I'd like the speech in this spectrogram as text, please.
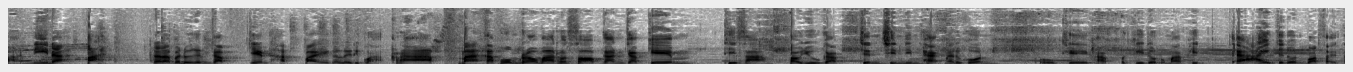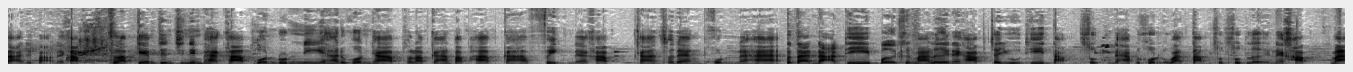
มาณนี้นะไปแล้วเราไปดูกันกับเกมถัดไปกันเลยดีกว่าครับ มาครับผมเรามาทดสอบกันกับเกมที่ 3 เราอยู่กับ Genshin Impact นะทุกคน โอเคครับ เมื่อกี้โดดลงมาผิด ไอ้จะโดนบอสสายตายหรือเปล่านะครับสำหรับเกม Genshin Impact ครับ บนรุ่นนี้ฮะทุกคนครับสำหรับการปรับภาพกราฟิกนะครับการแสดงผลนะฮะสแตนดาร์ดที่เปิดขึ้นมาเลยนะครับ จะอยู่ที่ต่ำสุดนะครับ ทุกคนหรือว่าต่ำสุดๆเลยนะครับมา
